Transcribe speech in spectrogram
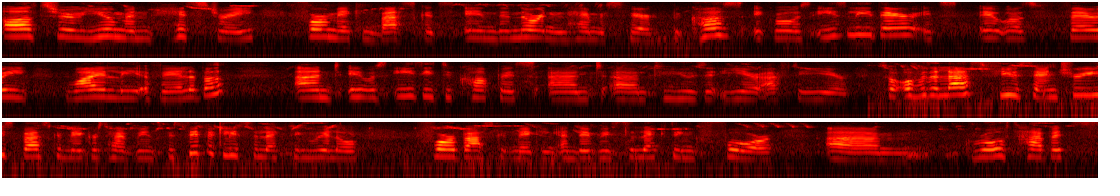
all through human history for making baskets in the northern hemisphere because it grows easily there it's it was very widely available and it was easy to coppice and um, to use it year after year. So over the last few centuries basket makers have been specifically selecting willow for basket making and they'll be selecting for um, growth habits,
